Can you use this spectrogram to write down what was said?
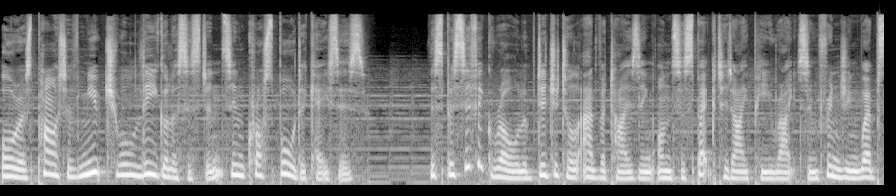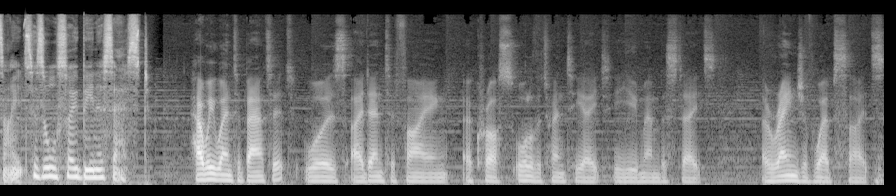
or as part of mutual legal assistance in cross border cases. The specific role of digital advertising on suspected IP rights infringing websites has also been assessed. How we went about it was identifying across all of the 28 EU member states a range of websites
